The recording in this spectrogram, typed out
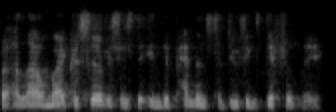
but allow microservices the independence to do things differently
